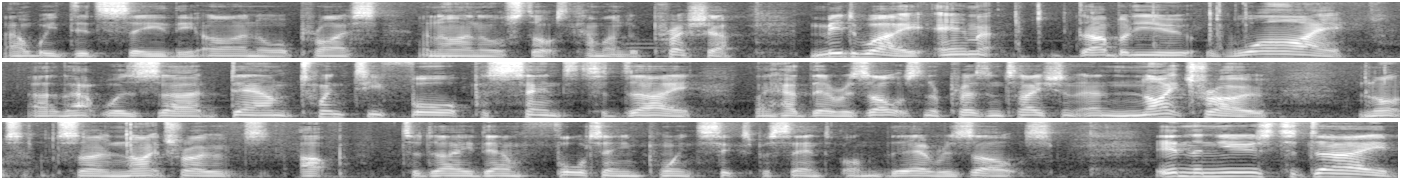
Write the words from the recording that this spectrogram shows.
Uh, we did see the iron ore price and iron ore stocks come under pressure. Midway, MWY, uh, that was uh, down 24% today. They had their results in a presentation, and Nitro, not so Nitro up today, down 14.6% on their results. In the news today,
